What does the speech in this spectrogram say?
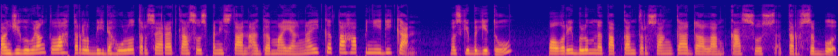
Panji Gumilang telah terlebih dahulu terseret kasus penistaan agama yang naik ke tahap penyidikan. Meski begitu, Polri belum menetapkan tersangka dalam kasus tersebut.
